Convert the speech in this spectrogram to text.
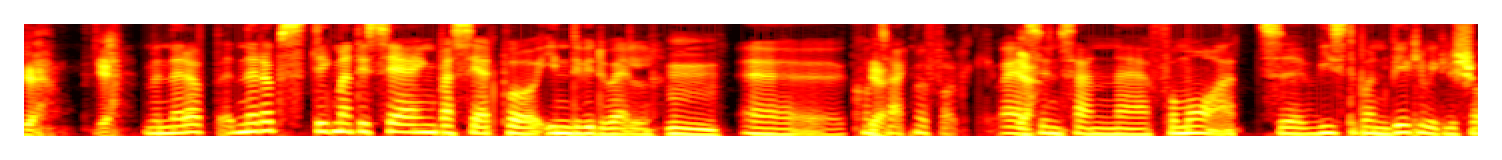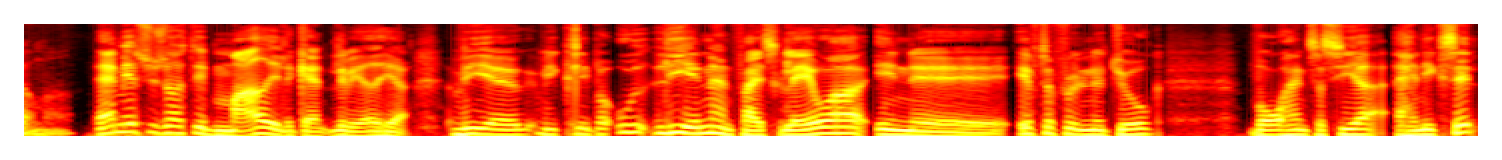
Ja. Ja, Men netop, netop stigmatisering baseret på individuel Mm. øh, kontakt med folk. Og jeg Ja. ja. synes, han øh, formår at øh, vise det på en virkelig, virkelig sjov måde. Jamen, jeg synes også, det er meget elegant leveret her. Vi, øh, vi klipper ud, lige inden han faktisk laver en øh, efterfølgende joke, hvor han så siger, at han ikke selv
